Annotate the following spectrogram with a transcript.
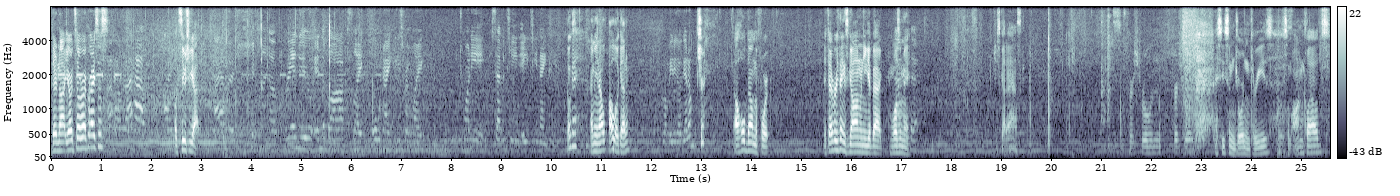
They're not yard sale right prices? Uh-oh, but I have. I, Let's see what you got. I have a shit ton of brand new in the box, like old Nikes from like 2017, 18, 19. Okay. I mean, I'll, I'll look at them. You want me to go get them? Sure. I'll hold down the fort. If everything's gone when you get back, it wasn't me. Just gotta ask. It's the first rule in first rule. I see some Jordan 3s, some on clouds.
